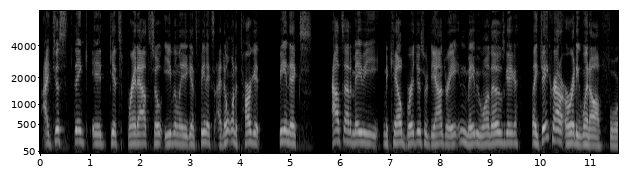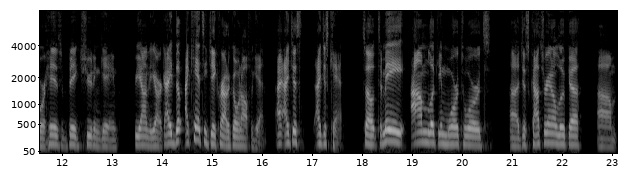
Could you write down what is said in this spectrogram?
I just think it gets spread out so evenly against Phoenix. I don't want to target Phoenix outside of maybe Mikal Bridges or DeAndre Ayton, maybe one of those. Like Jay Crowder already went off for his big shooting game beyond the arc. I do, I can't see Jay Crowder going off again. I, I just I just can't. So to me, I'm looking more towards uh, just concentrating on Luka. Um,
